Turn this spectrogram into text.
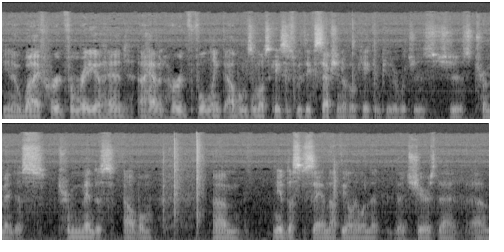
you know what I've heard from Radiohead. I haven't heard full length albums in most cases, with the exception of OK Computer, which is just tremendous, tremendous album. Um, needless to say, I'm not the only one that that shares that um,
